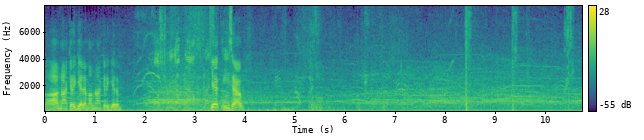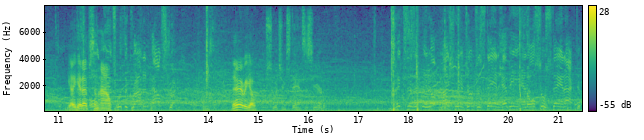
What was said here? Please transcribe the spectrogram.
Uh, I'm not going to get him. I'm not going to get him. Posturing up now. Nicely Yep, he's out. Gotta get up somehow. lands With the ground and pound strike. There we go. Switching stances here. Mixes it up nicely in terms of staying heavy and also staying active.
